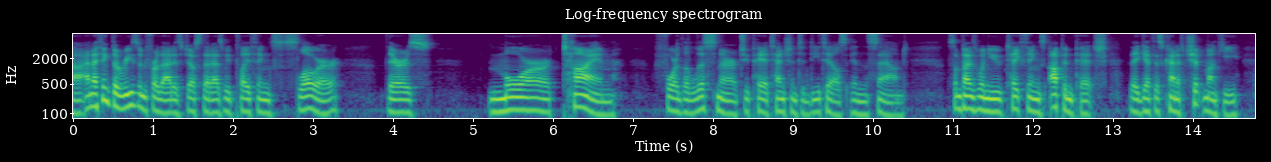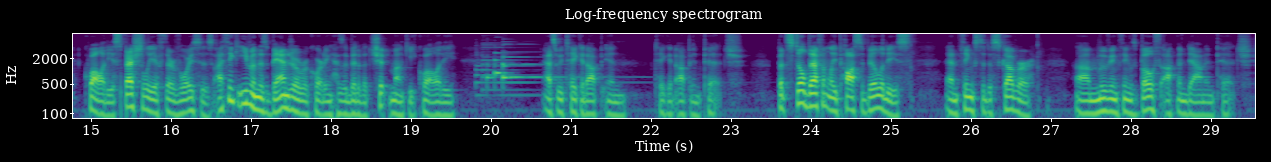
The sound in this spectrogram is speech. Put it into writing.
Uh, and I think the reason for that is just that as we play things slower, there's more time for the listener to pay attention to details in the sound sometimes when you take things up in pitch, they get this kind of chipmunky quality, especially if they're voices. I think even this banjo recording has a bit of a chipmunky quality as we take it up in take it up in pitch. But still definitely possibilities and things to discover, um, moving things both up and down in pitch.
